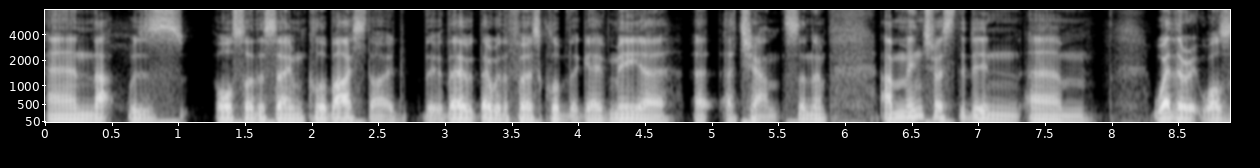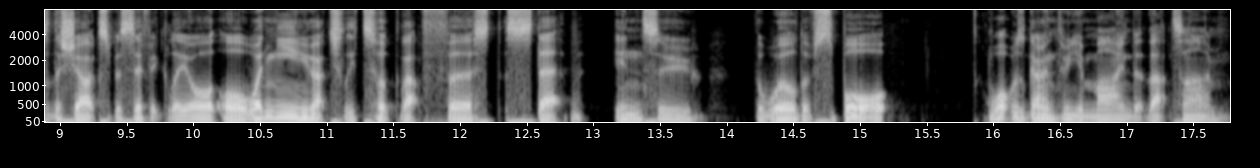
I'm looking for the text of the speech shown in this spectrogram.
and that was also the same club I started. They, they, were the first club that gave me a, a, a chance, and I'm, I'm interested in. Um, whether it was the Sharks specifically, or, or when you actually took that first step into the world of sport, what was going through your mind at that time?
